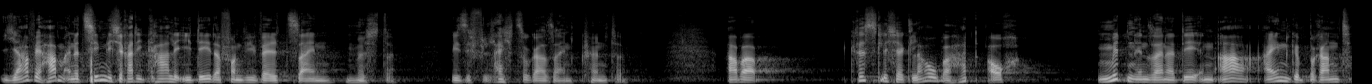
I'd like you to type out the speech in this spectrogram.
Ja, wir haben eine ziemlich radikale Idee davon, wie Welt sein müsste, wie sie vielleicht sogar sein könnte. Aber christlicher Glaube hat auch mitten in seiner DNA eingebrannt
